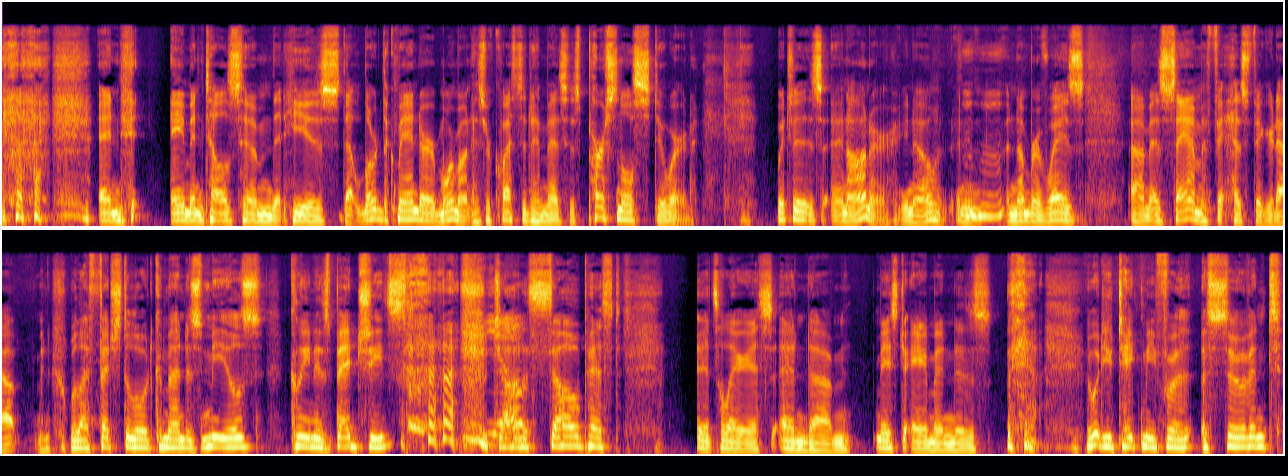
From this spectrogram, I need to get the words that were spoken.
and Aemon tells him that he is that Lord the Commander Mormont has requested him as his personal steward, which is an honor, you know, in a number of ways. Um, as Sam fi- has figured out, will I fetch the Lord Commander's meals, clean his bed sheets? Jon Yep. is so pissed. It's hilarious. And um, Maester Aemon is, What do you take me for a, servant?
